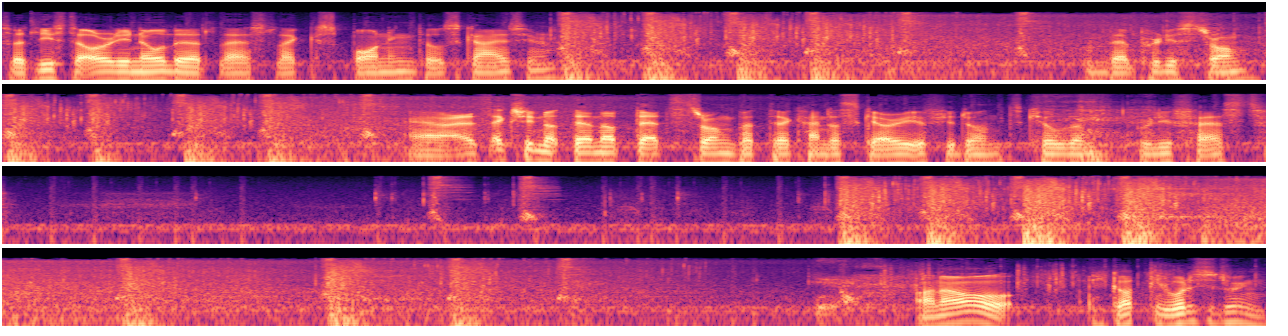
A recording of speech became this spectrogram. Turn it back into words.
So at least I already know that last like spawning those guys here. They're pretty strong. Yeah, it's actually not, they're not that strong, but they're kinda scary if you don't kill them really fast. Oh no! He got me, what is he doing?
